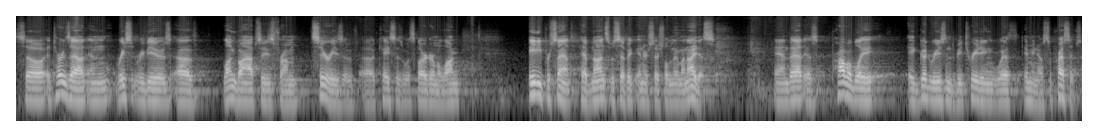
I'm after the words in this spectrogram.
So it turns out in recent reviews of lung biopsies from series of uh, cases with scleroderma lung, 80% have nonspecific interstitial pneumonitis. And that is probably a good reason to be treating with immunosuppressives.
